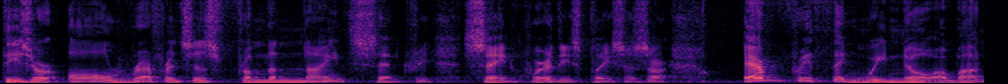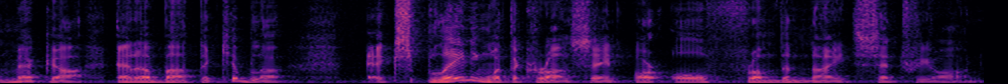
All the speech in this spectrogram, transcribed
these are all references from the 9th century saying where these places are. Everything we know about Mecca and about the Qibla, explaining what the Quran's saying, are all from the 9th century on.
